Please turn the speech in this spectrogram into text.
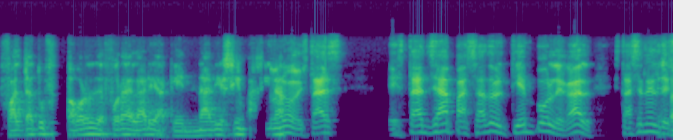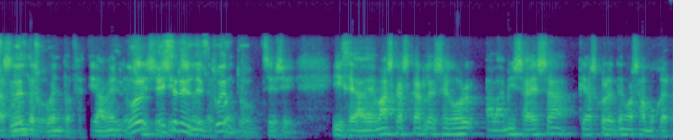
Falta tu favor desde fuera del área, que nadie se imagina. No, no, estás, estás ya pasado el tiempo legal. Estás en el Estás descuento. en el descuento, efectivamente. es en el descuento. Sí, sí. Y dice, además, cascarle ese gol a la misa esa, qué asco le tengo a esa mujer.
